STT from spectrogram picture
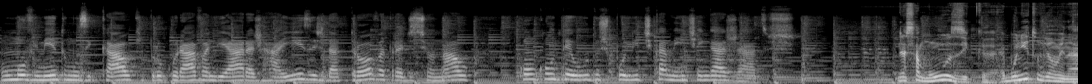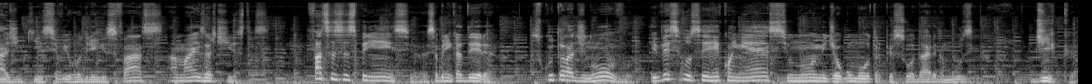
um movimento musical que procurava aliar as raízes da trova tradicional com conteúdos politicamente engajados. Nessa música, é bonito ver a homenagem que Silvio Rodrigues faz a mais artistas. Faça essa experiência, essa brincadeira. Escuta lá de novo e vê se você reconhece o nome de alguma outra pessoa da área da música. Dica:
